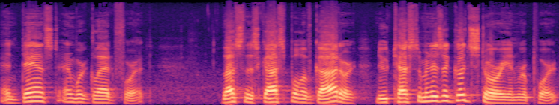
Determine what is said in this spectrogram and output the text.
and danced and were glad for it. Thus, this gospel of God or New Testament is a good story and report,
